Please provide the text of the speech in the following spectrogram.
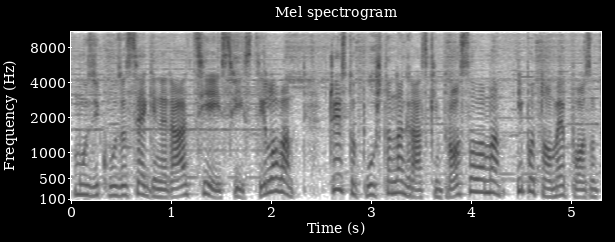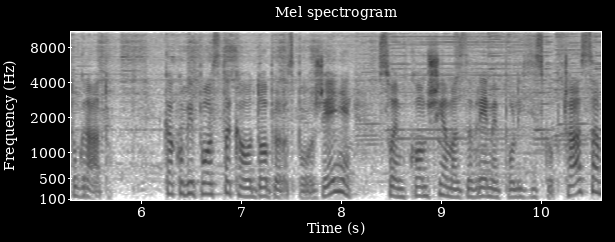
Muziku za sve generacije i svih stilova često pušta na gradskim proslavama i po tome je poznat u gradu. Kako bi postakao dobro raspoloženje, svojim komšijama za vreme policijskog časa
